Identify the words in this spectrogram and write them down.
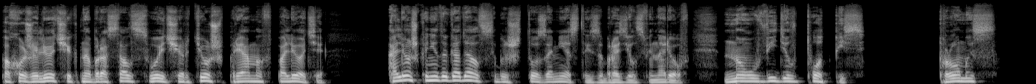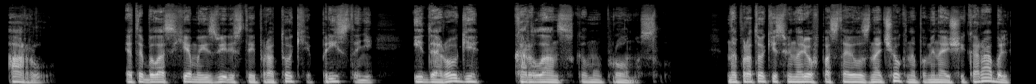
Похоже, летчик набросал свой чертеж прямо в полете. Алешка не догадался бы, что за место изобразил Свинарев, но увидел подпись «Промыс Арл». Это была схема извилистой протоки, пристани и дороги к Орландскому промыслу. На протоке Свинарев поставил значок, напоминающий корабль,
